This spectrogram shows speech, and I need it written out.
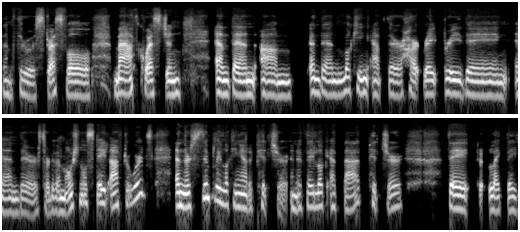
them through a stressful math question, and then um, and then looking at their heart rate, breathing, and their sort of emotional state afterwards. And they're simply looking at a picture. And if they look at that picture, they like they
